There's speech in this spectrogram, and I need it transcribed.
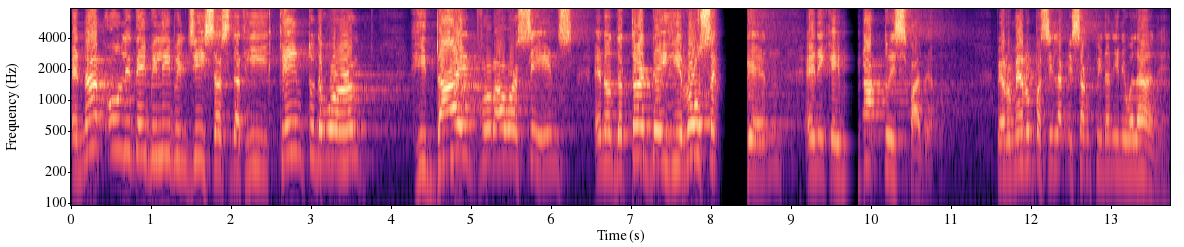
And not only they believe in Jesus that He came to the world He died for our sins, and on the third day, He rose again, and He came back to His Father. Pero meron pa silang isang pinaniniwalaan eh,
